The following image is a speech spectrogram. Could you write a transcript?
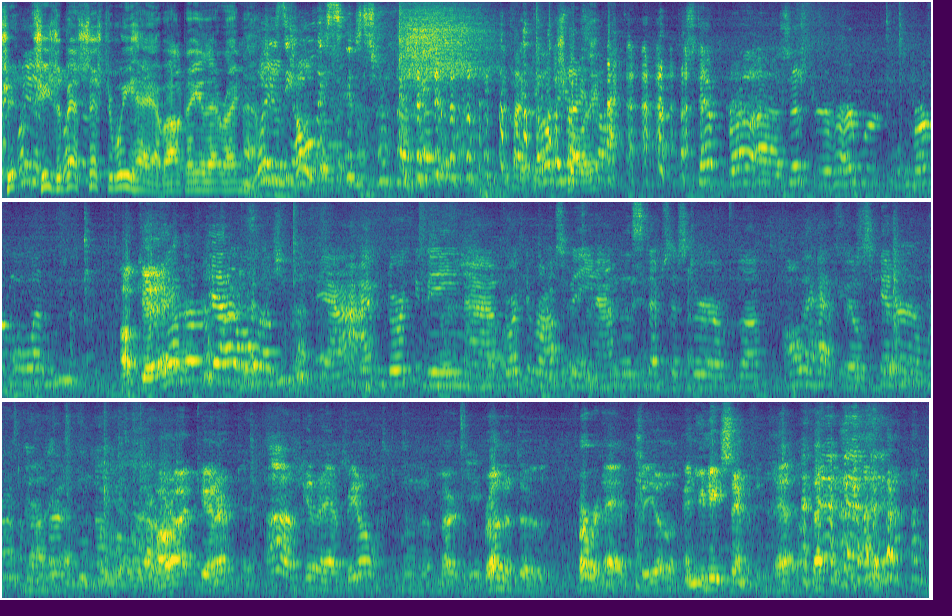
She, she's the best sister we have, I'll tell you that right now. She's The only sister. Step bro, uh, sister of Herbert, Myrtle, and Okay, Yeah, I'm Dorothy Bean, uh, Dorothy Ross Bean. I'm the stepsister of the, all the Hatfields, Kenner, Robert, and all. all right, Kenner, I'm Kenner Hatfield, I'm the mer- brother to Herbert Hatfield. and you need sympathy. Yeah, thank you.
